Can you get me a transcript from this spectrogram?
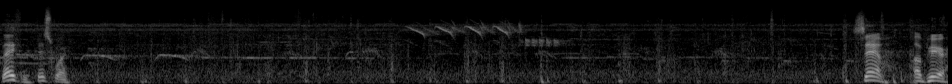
Nathan, this way. Sam, up here.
